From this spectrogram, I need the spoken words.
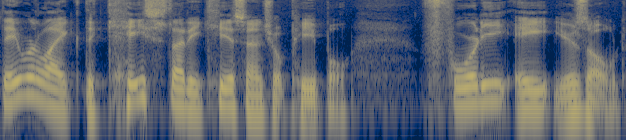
They were like the case study key essential people, 48 years old.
